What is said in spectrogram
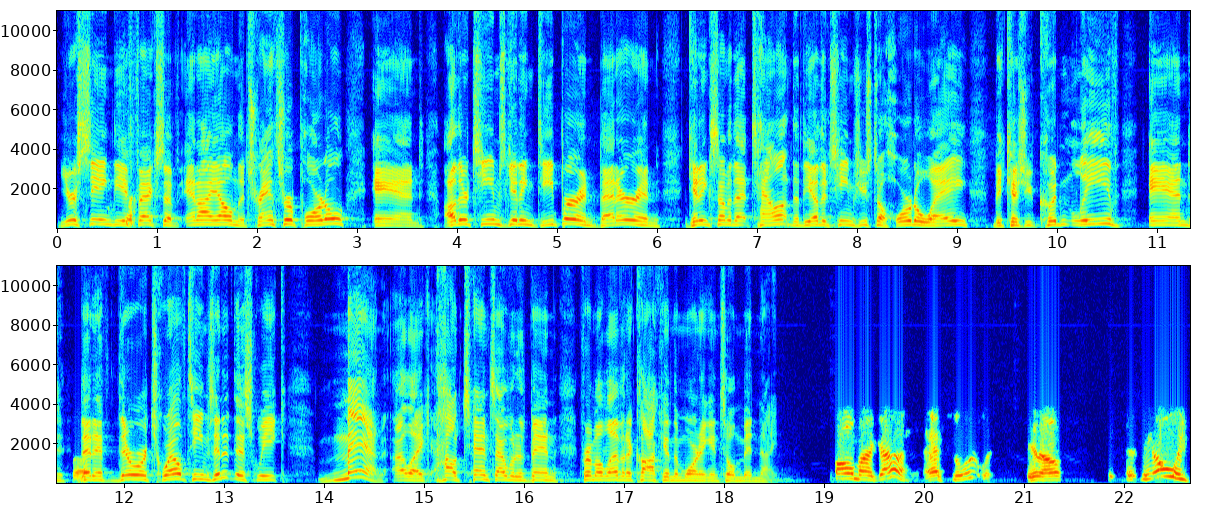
you're seeing the effects of NIL and the transfer portal and other teams getting deeper and better and getting some of that talent that the other teams used to hoard away because you couldn't leave. And that if there were 12 teams in it this week, man, I like how tense I would have been from 11 o'clock in the morning until midnight. Oh my God, absolutely. You know, the only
